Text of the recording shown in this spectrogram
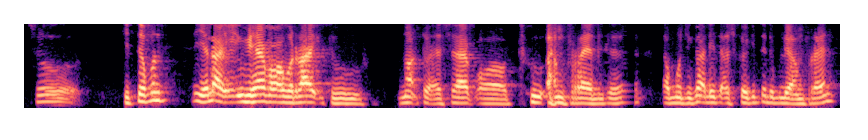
So, kita pun, yalah, we have our right to not to accept or to unfriend ke. Sama juga dia tak suka kita, dia boleh unfriend.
